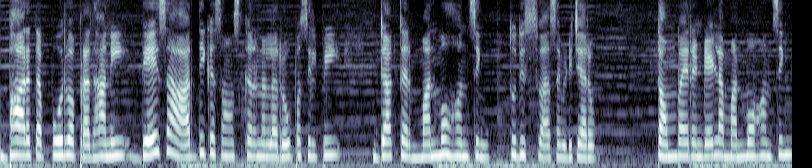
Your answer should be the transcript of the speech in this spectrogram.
భారత పూర్వ ప్రధాని దేశ ఆర్థిక సంస్కరణల రూపశిల్పి డాక్టర్ మన్మోహన్ సింగ్ తుదిశ్వాస విడిచారు. తొంభై రెండేళ్ళ మన్మోహన్ సింగ్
